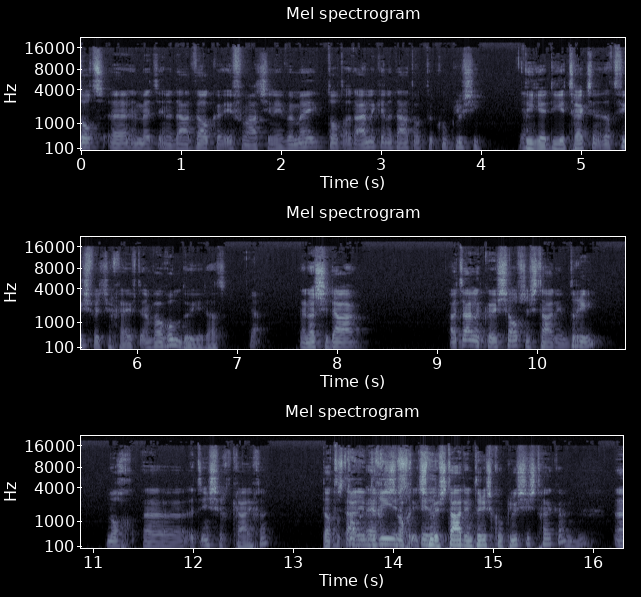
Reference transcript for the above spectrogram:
Tot eh, en met inderdaad welke informatie nemen we mee. Tot uiteindelijk inderdaad ook de conclusie Ja. die, je, die je trekt en het advies wat je geeft. En waarom doe je dat? Ja. En als je daar... Uiteindelijk kun je zelfs in stadium 3 nog eh, het inzicht krijgen... Dat er Stadium toch ergens is- nog iets meer stadium 3's conclusies trekken. Mhm. Eh,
